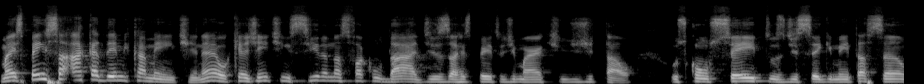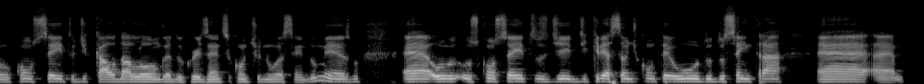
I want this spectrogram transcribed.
Mas pensa academicamente, né? O que a gente ensina nas faculdades a respeito de marketing digital os conceitos de segmentação, o conceito de cauda longa do Chris continua sendo o mesmo, é, os, conceitos de, de, criação de conteúdo, do centrar é, é,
